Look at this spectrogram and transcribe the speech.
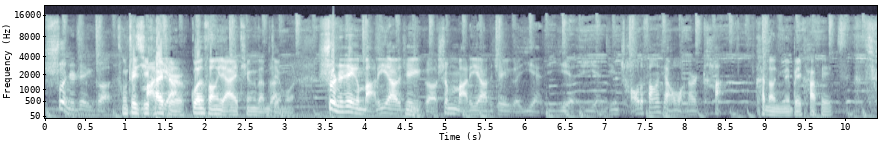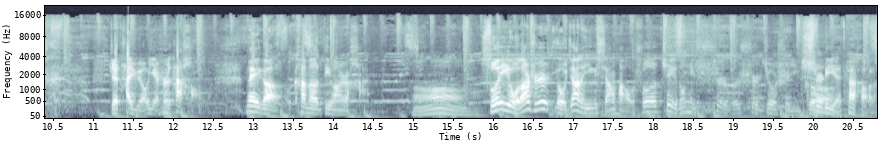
顺着这个从这期开始，官方也爱听咱们节目。顺着这个玛利亚的这个圣母玛利亚的这个眼眼眼睛朝的方向，我往那儿看，看到你那杯咖啡，这太远，我眼神太好了。那个我看到的地方是海，哦，所以我当时有这样的一个想法，我说这个东西是不是就是一个视力也太好了。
